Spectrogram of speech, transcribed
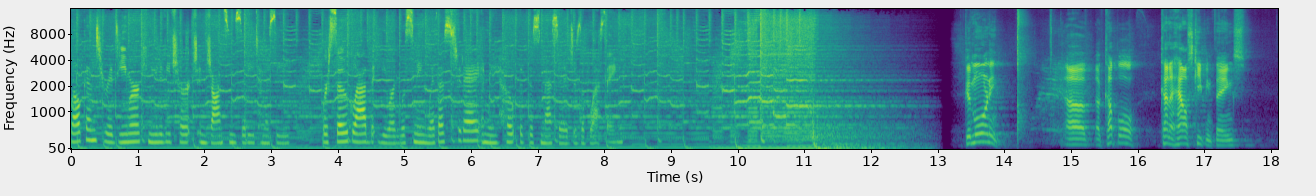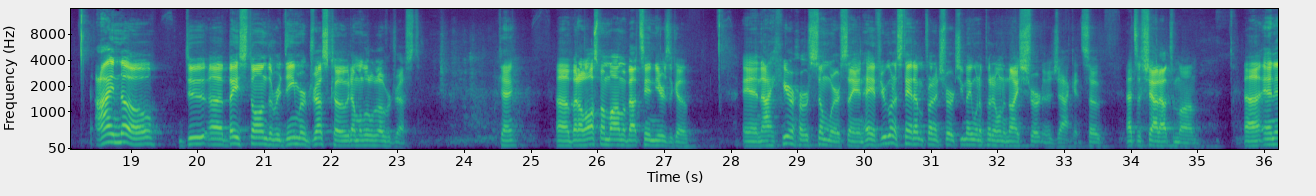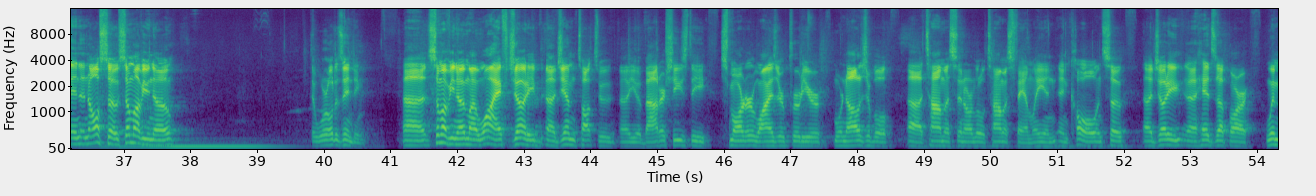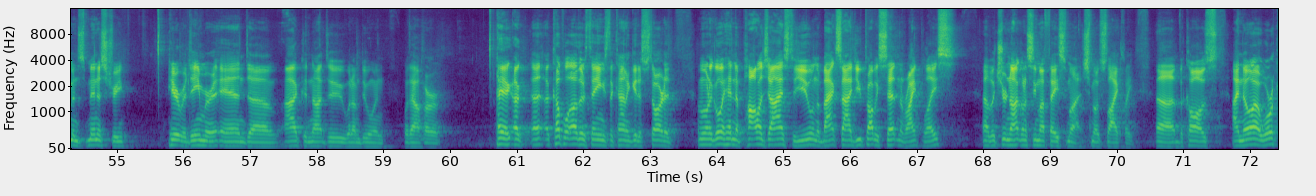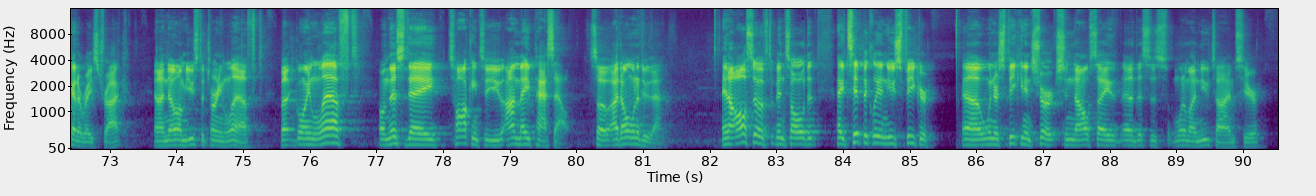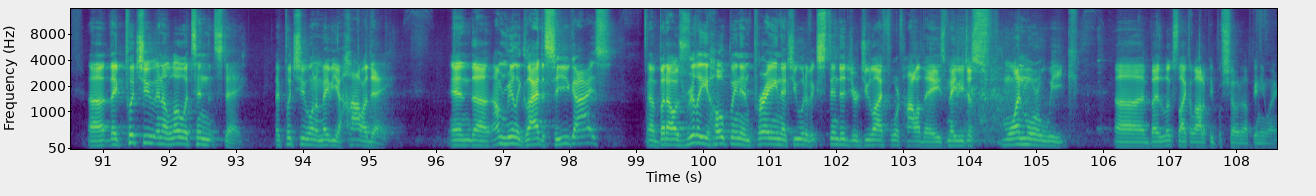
Welcome to Redeemer Community Church in Johnson City, Tennessee. We're so glad that you are listening with us today, and we hope that this message is a blessing. Good morning. Uh, a couple kind of housekeeping things. I know, do, uh, based on the Redeemer dress code, I'm a little overdressed. Okay? Uh, but I lost my mom about 10 years ago. And I hear her somewhere saying, hey, if you're going to stand up in front of church, you may want to put on a nice shirt and a jacket. So that's a shout out to mom. Uh, and, and, and also, some of you know the world is ending. Uh, some of you know my wife, Jody. Uh, Jim talked to uh, you about her. She's the smarter, wiser, prettier, more knowledgeable uh, Thomas in our little Thomas family, and, and Cole. And so uh, Jody heads up our women's ministry here at Redeemer, and uh, I could not do what I'm doing without her. Hey, a, a couple other things to kind of get us started. I'm going to go ahead and apologize to you on the backside. You probably sat in the right place, uh, but you're not going to see my face much, most likely, uh, because I know I work at a racetrack, and I know I'm used to turning left, but going left on this day, talking to you, I may pass out. So I don't want to do that. And I also have been told that, hey, typically a new speaker, uh, when they're speaking in church, and I'll say uh, this is one of my new times here, uh, they put you in a low attendance day. They put you on a, maybe a holiday. And uh, I'm really glad to see you guys, uh, but I was really hoping and praying that you would have extended your July 4th holidays, maybe just one more week. Uh, but it looks like a lot of people showed up anyway.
